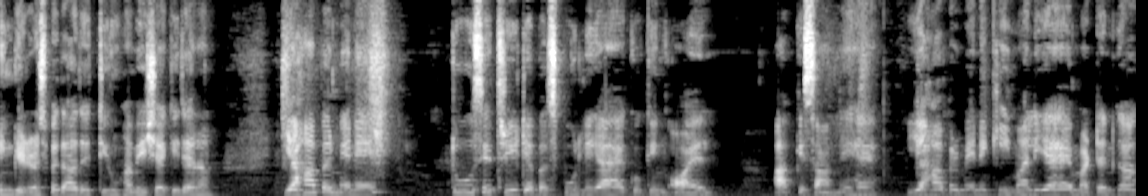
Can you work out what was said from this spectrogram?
इंग्रेडिएंट्स बता देती हूँ हमेशा की तरह। यहाँ पर मैंने टू से थ्री टेबल स्पून लिया है कुकिंग ऑयल आपके सामने है। यहाँ पर मैंने कीमा लिया है मटन का,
